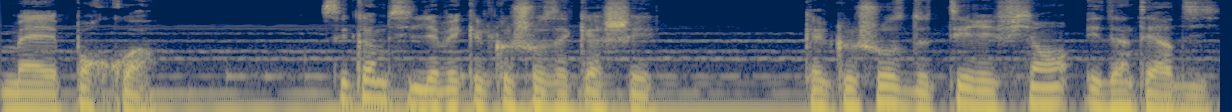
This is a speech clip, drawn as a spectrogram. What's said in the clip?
Mais pourquoi? C'est comme s'il y avait quelque chose à cacher, quelque chose de terrifiant et d'interdit.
